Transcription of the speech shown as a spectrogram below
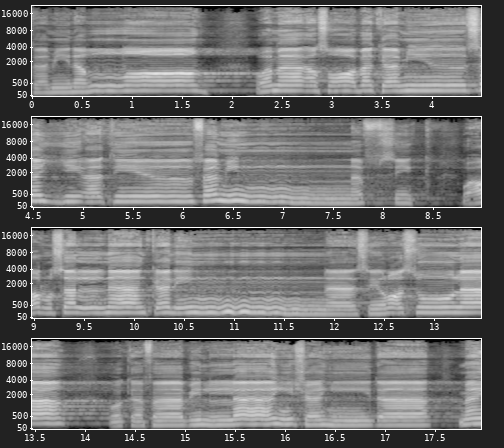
فمن الله وما أصابك من سيئة فمن نفسك. وأرسلناك للناس رسولا. وكفى بالله شهيدا. من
